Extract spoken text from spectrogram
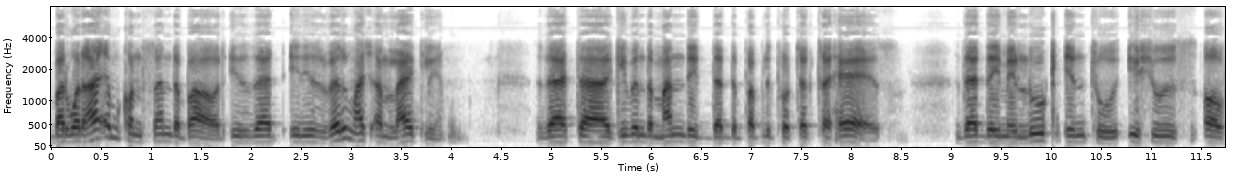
But what I am concerned about is that it is very much unlikely that uh, given the mandate that the public protector has, that they may look into issues of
